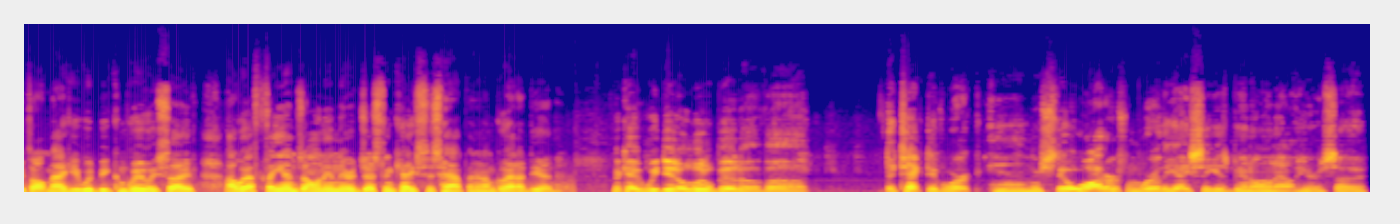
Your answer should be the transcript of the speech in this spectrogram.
We thought Maggie would be completely safe. I left fans on in there just in case this happened, and I'm glad I did. Okay, we did a little bit of uh, detective work and there's still water from where the AC has been on out here so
